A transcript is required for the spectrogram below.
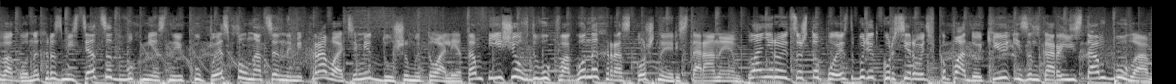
вагонах разместятся двухместные купе с полноценными кроватями, душем и туалетом. Еще в двух вагонах роскошные рестораны. Планируется, что поезд будет курсировать в Каппадокию из Анкары и Стамбула.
